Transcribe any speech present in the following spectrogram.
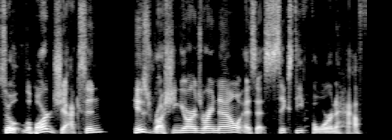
So Lamar Jackson, his rushing yards right now is at 64 and a half.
